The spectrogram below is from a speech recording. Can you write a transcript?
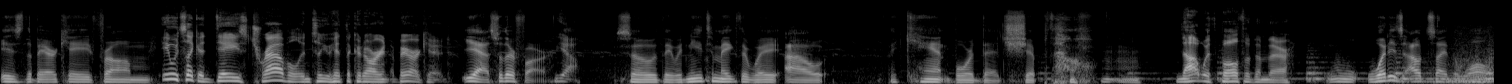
is the barricade from. It was like a day's travel until you hit the Kadarian barricade. Yeah, so they're far. Yeah. So they would need to make their way out. They can't board that ship, though. Not with both of them there. W- What is outside the walls?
